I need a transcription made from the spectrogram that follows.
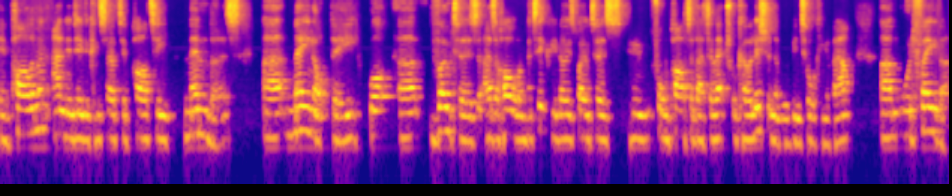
in Parliament and indeed the Conservative Party members uh, may not be what uh, voters as a whole, and particularly those voters who form part of that electoral coalition that we've been talking about, um, would favour.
